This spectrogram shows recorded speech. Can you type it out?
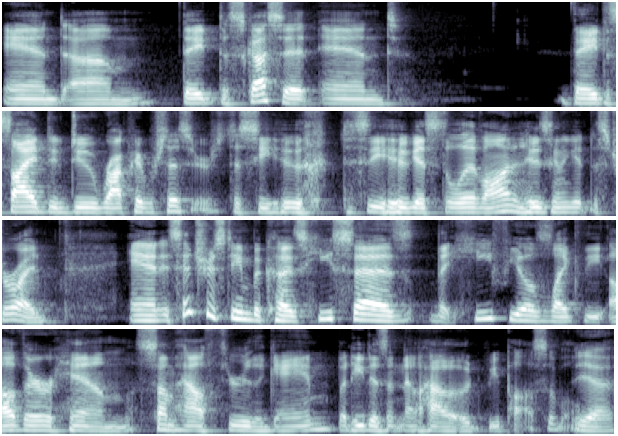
and um, they discuss it and they decide to do rock paper scissors to see who to see who gets to live on and who's going to get destroyed. And it's interesting because he says that he feels like the other him somehow through the game, but he doesn't know how it would be possible. Yeah.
